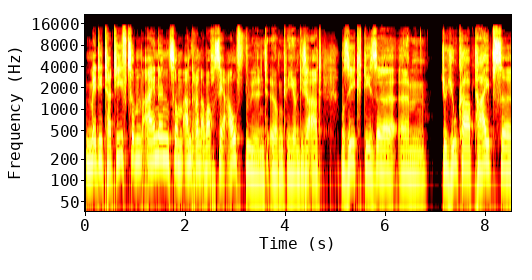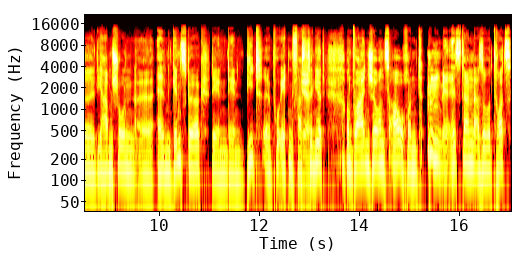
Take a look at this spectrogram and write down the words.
meditativ zum einen, zum anderen aber auch sehr aufwühlend irgendwie. Und diese ja. Art Musik, diese ähm, Juyuka Pipes, äh, die haben schon äh, Allen Ginsberg, den, den Beat-Poeten, fasziniert yeah. und Brian Jones auch. Und er ist dann, also trotz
